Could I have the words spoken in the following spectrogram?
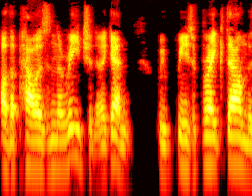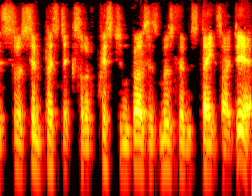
other powers in the region. And again, we, we need to break down this sort of simplistic sort of Christian versus Muslim states idea.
